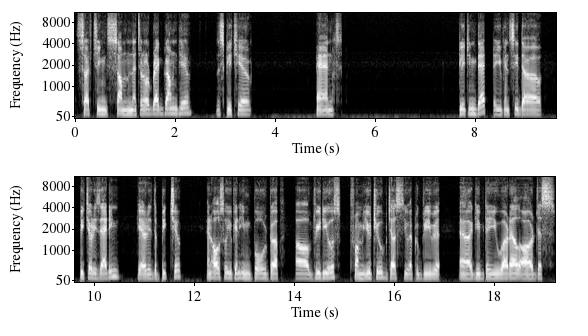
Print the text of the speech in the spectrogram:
searching some natural background here. Just click here and clicking that you can see the picture is adding. Here is the picture. And also you can import uh, uh, videos from YouTube. Just you have to give uh, give the URL or just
